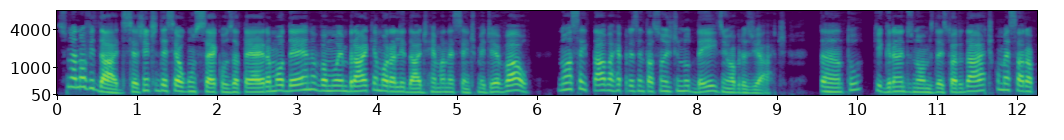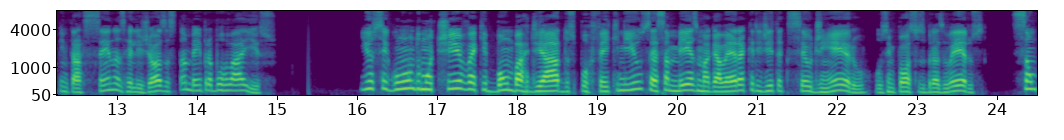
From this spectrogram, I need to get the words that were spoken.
Isso não é novidade. Se a gente descer alguns séculos até a era moderna, vamos lembrar que a moralidade remanescente medieval não aceitava representações de nudez em obras de arte, tanto que grandes nomes da história da arte começaram a pintar cenas religiosas também para burlar isso. E o segundo motivo é que, bombardeados por fake news, essa mesma galera acredita que seu dinheiro, os impostos brasileiros, são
